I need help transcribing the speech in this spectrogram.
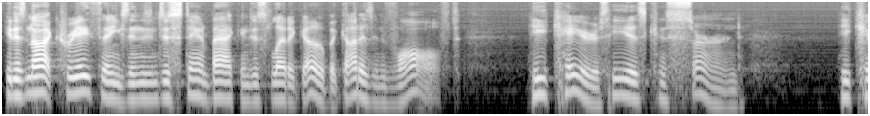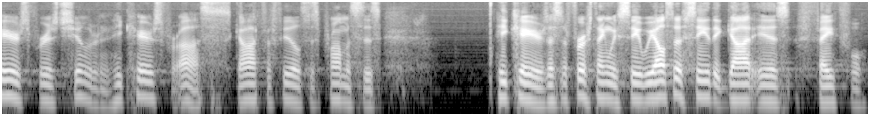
He does not create things and just stand back and just let it go, but God is involved. He cares. He is concerned. He cares for his children. He cares for us. God fulfills his promises. He cares. That's the first thing we see. We also see that God is faithful.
